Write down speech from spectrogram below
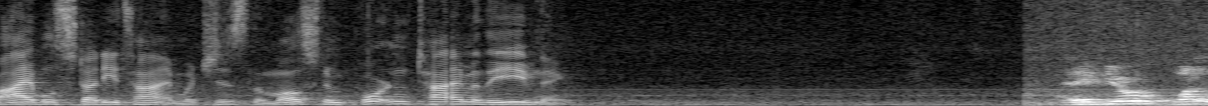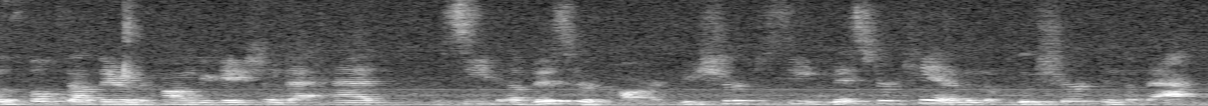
Bible study time, which is the most important time of the evening. And if you're one of the folks out there in the congregation that had received a visitor card, be sure to see Mr. Kim in the blue shirt in the back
